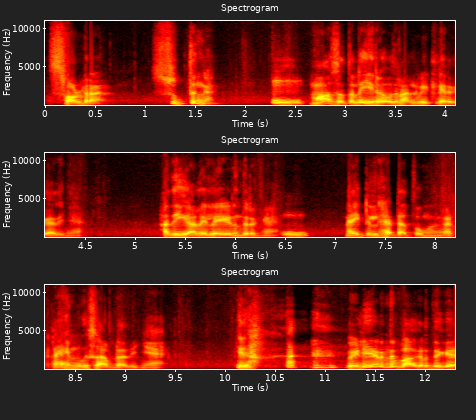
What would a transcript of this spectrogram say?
சொல்கிறேன் சுத்துங்க. மாசத்துல இருபது நாள் வீட்டில் இருக்காதீங்க. அதிகாலையில் எழுந்துருங்க. நைட்டு லேட்டாக தூங்குங்க டைமுக்கு சாப்பிடாதீங்க. இது வெளியே இருந்து பார்க்கறதுக்கு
